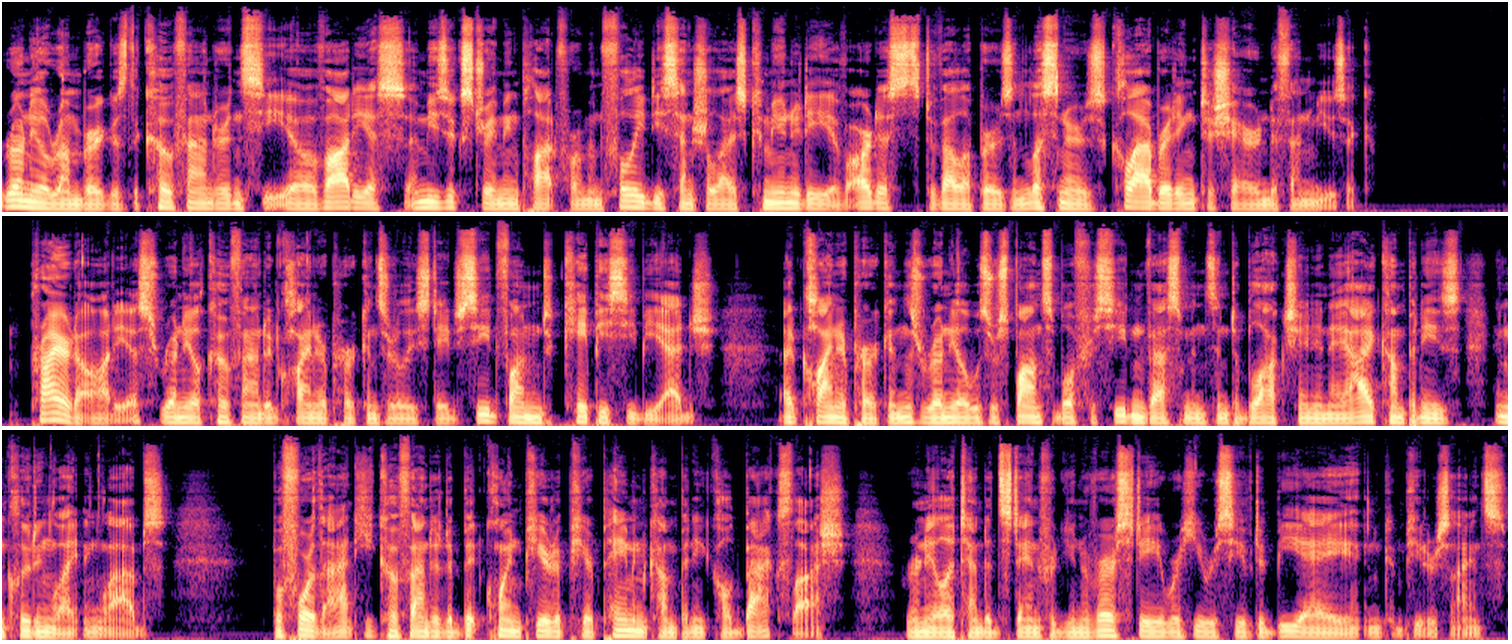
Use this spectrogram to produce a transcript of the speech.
Roneil Rumburg is the co founder and CEO of Audius, a music streaming platform and fully decentralized community of artists, developers, and listeners collaborating to share and defend music. Prior to Audius, Roneil co founded Kleiner Perkins' early stage seed fund, KPCB Edge. At Kleiner Perkins, Roneil was responsible for seed investments into blockchain and AI companies, including Lightning Labs. Before that, he co founded a Bitcoin peer to peer payment company called Backslash, Roneil attended Stanford University, where he received a BA in computer science.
